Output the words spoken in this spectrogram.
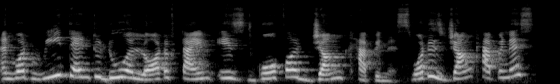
And what we tend to do a lot of time is go for junk happiness. What is junk happiness?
